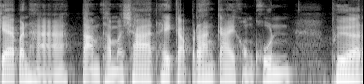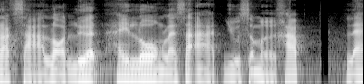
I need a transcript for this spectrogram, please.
แก้ปัญหาตามธรรมชาติให้กับร่างกายของคุณ เพื่อรักษาหลอดเลือดให้โล่งและสะอาดอยู่เสมอครับ และ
